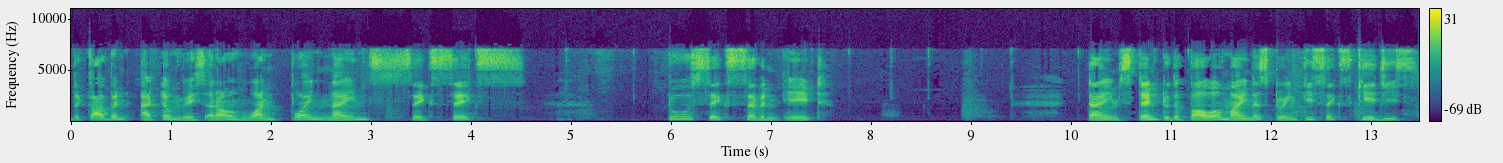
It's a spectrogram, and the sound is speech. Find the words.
The carbon atom weighs around 1.9662678 times 10 to the power minus 26 kgs.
